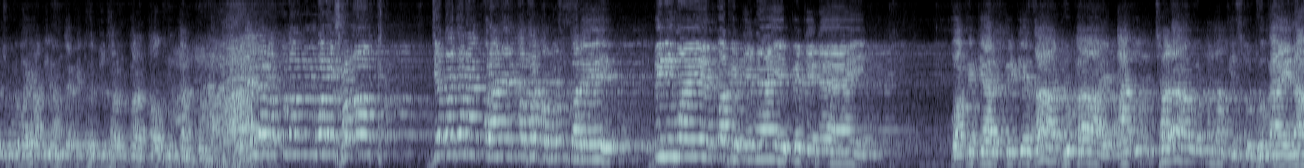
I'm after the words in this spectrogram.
প্রিয় ছোট ভাই আমির হামজাকে ধৈর্য ধারণ করার তৌফিক দান করুন আল্লাহ রাব্বুল আলামিন বলে, শোনো যে যারা কোরআনের কথা কবুল করে, বিনিময়ে পকেটে নেয়, পেটে নেয়। পকেটে আর পেটে যা ঢুকায়, আগুন ছাড়া অন্য কিছু ঢুকায় না।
